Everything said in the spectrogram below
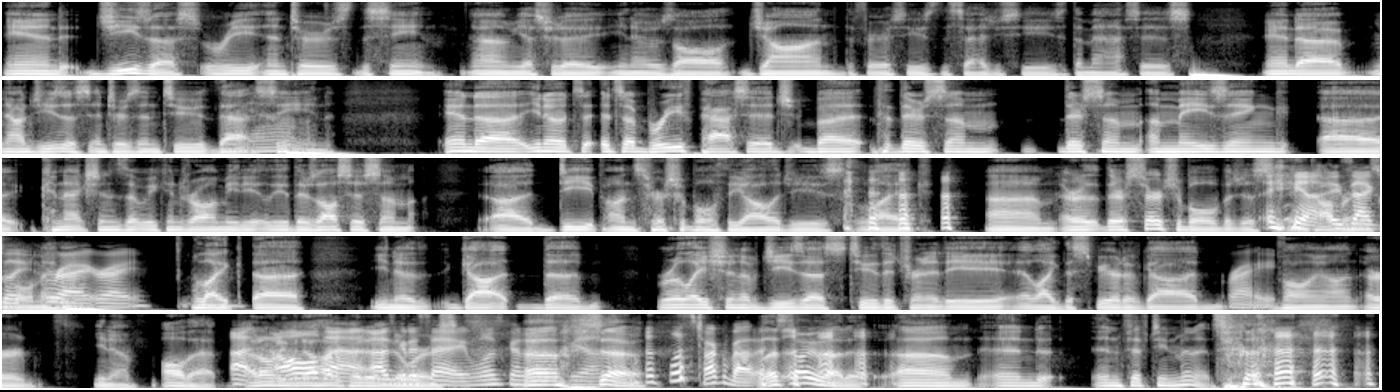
And Jesus re enters the scene. Um, yesterday, you know, it was all John, the Pharisees, the Sadducees, the masses. And uh, now Jesus enters into that Yeah. scene. And uh, you know, it's a, it's a brief passage, but there's some there's some amazing uh, connections that we can draw immediately. There's also some uh, deep, unsearchable theologies, like um, or they're searchable, but just yeah, exactly. maybe. Right, right. Like uh, you know, God, the relation of Jesus to the Trinity, uh, like the Spirit of God Right. falling on, or you know, all that. Uh, I don't even know how that. to put it I was gonna words. say. Well, was gonna. Uh, yeah. so, let's talk about it. Let's talk about it. Um, and in 15 minutes.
